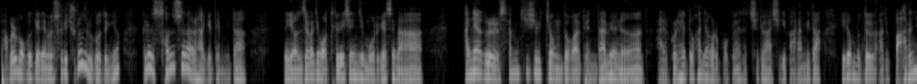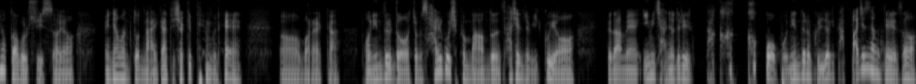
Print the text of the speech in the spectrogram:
밥을 먹게 되면 술이 줄어들거든요. 그래서 선순환을 하게 됩니다. 연세가 지금 어떻게 되시는지 모르겠으나 한약을 삼키실 정도가 된다면은 알코올 해독 한약으로 복용해서 치료하시기 바랍니다. 이런 분들 아주 빠른 효과 볼 수 있어요. 왜냐하면 또 나이가 드셨기 때문에 어 뭐랄까 본인들도 좀 살고 싶은 마음도 사실은 좀 있고요. 그 다음에 이미 자녀들이 다 컸- 컸고 본인들은 근력이 다 빠진 상태에서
